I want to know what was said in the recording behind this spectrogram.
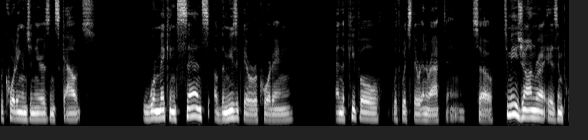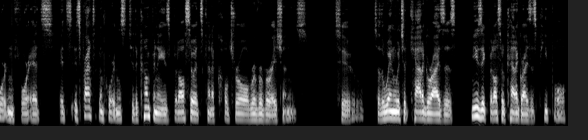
recording engineers and scouts were making sense of the music they were recording and the people with which they were interacting. So to me, genre is important for its its its practical importance to the companies, but also its kind of cultural reverberations too. So the way in which it categorizes music, but also categorizes people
